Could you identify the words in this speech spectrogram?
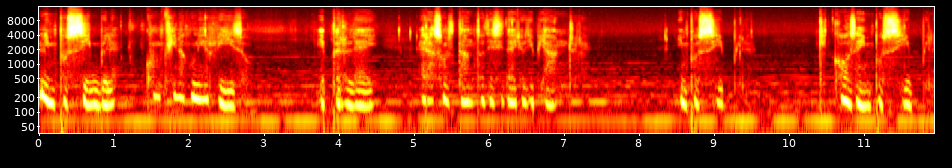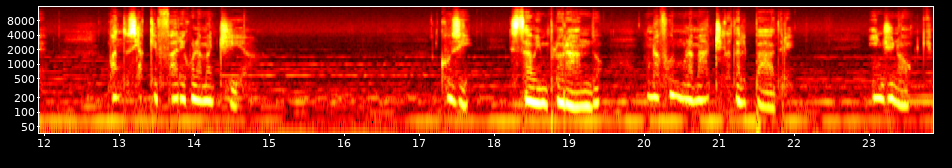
L'impossibile confina con il riso e per lei era soltanto desiderio di piangere. Impossibile. Che cosa è impossibile quando si ha a che fare con la magia? Così stava implorando una formula magica dal padre, in ginocchio,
